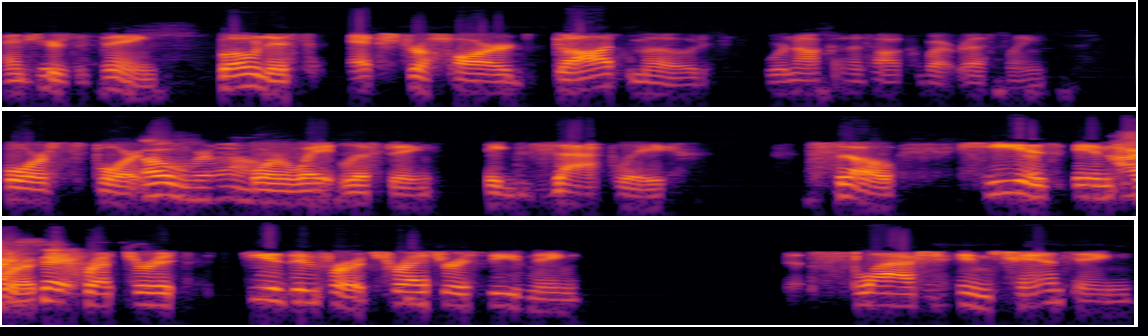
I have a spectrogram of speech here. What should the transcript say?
And here's the thing bonus, extra hard God mode. We're not going to talk about wrestling or sports Oh, or weightlifting. Exactly. So he is in for I a say- treacherous. He is in for a treacherous evening slash enchanting,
